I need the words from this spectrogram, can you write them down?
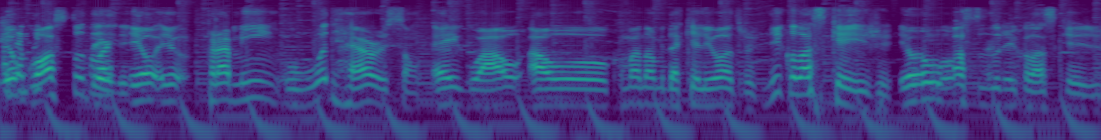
Eu gosto dele. Eu, eu, pra mim, o Wood Harrison é igual ao. Como é o nome daquele outro? Nicolas Cage. Eu gosto do Nicolas Cage.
